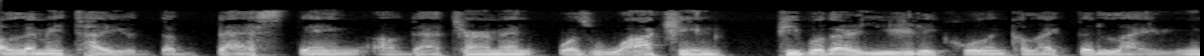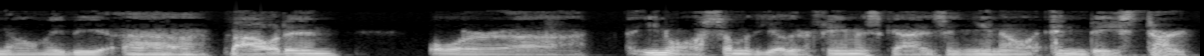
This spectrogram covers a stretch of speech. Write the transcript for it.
But let me tell you, the best thing of that tournament was watching people that are usually cool and collected, like, you know, maybe, uh, Bowen or, uh, you know, some of the other famous guys and, you know, and they start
